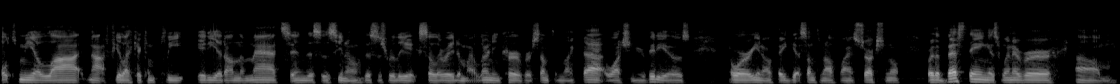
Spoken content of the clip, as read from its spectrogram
helped me a lot not feel like a complete idiot on the mats and this is you know this has really accelerated my learning curve or something like that watching your videos or you know if they get something off my instructional. Or the best thing is whenever um,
